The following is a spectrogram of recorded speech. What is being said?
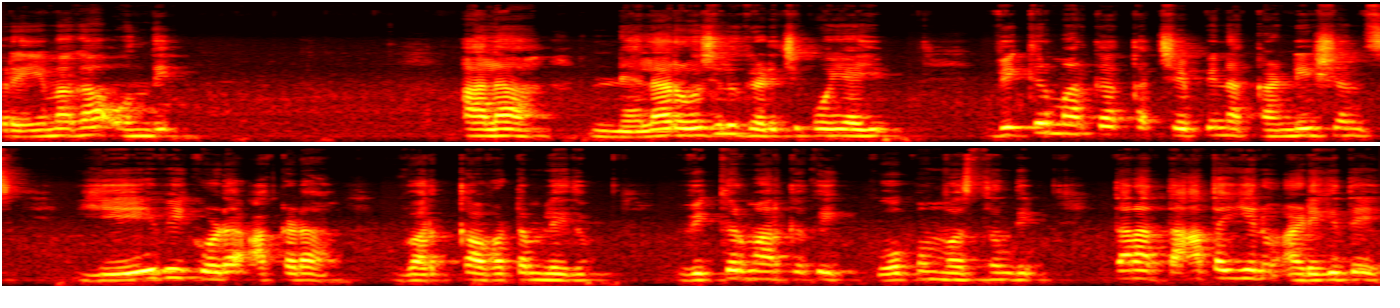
ప్రేమగా ఉంది. అలా నెల రోజులు గడిచిపోయాయి. విక్రమార్క చెప్పిన కండిషన్స్ ఏవి కూడా అక్కడ వర్క్ అవ్వటం లేదు. విక్రమార్కకి కోపం వస్తుంది. తన తాతయ్యను అడిగితే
